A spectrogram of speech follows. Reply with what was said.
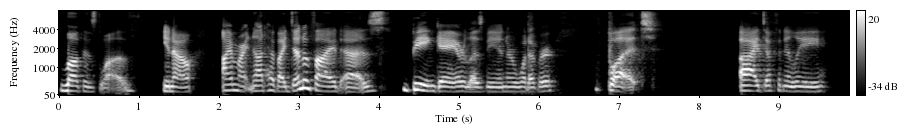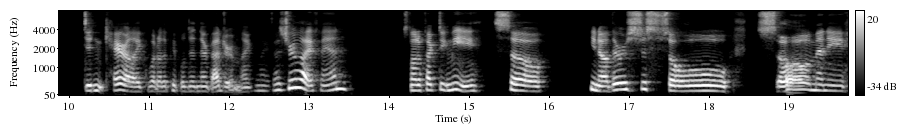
love is love, you know. I might not have identified as being gay or lesbian or whatever, but I definitely didn't care like what other people did in their bedroom. Like, like that's your life, man. It's not affecting me. So, you know, there was just so so many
